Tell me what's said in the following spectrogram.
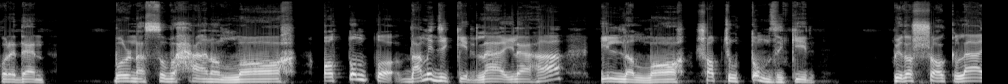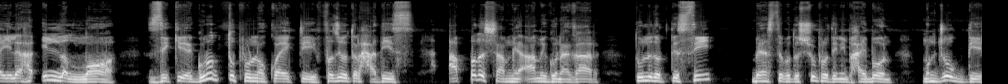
করে দেন। বলুন সুবহানাল্লাহ, অত্যন্ত দামি জিকির। লা ইলাহা ইল্লাল্লাহ, সবচেয়ে উত্তম জিকির। প্রিয় দর্শক, লা ইলাহা ইল্লাল্লাহ, জিকিরের গুরুত্বপূর্ণ কয়েকটি ফজিলতের হাদিস আপনাদের সামনে আমি গুনাগার তুলে ধরতেছি ব্যস্তপত সুপ্রতিনী ভাই বোন মনোযোগ দিয়ে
